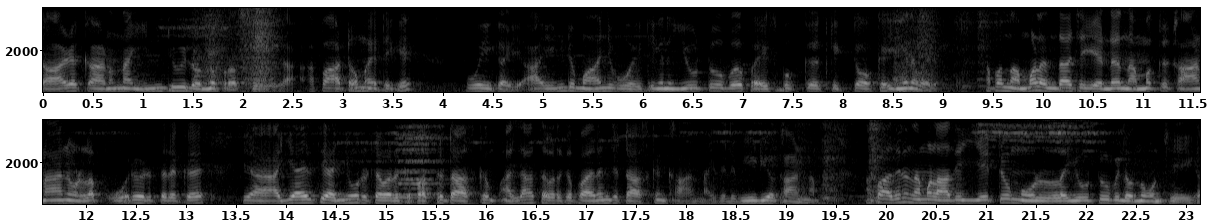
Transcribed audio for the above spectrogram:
താഴെ കാണുന്ന ഇന്റുവിലൊന്ന് പ്രസ് ചെയ്യുക. അപ്പോൾ ഓട്ടോമാറ്റിക് പോയി കഴിയും. ആ ഇന്റു മാഞ്ഞു പോയിട്ട് ഇങ്ങനെ യൂട്യൂബ് ഫേസ്ബുക്ക് ടിക്ടോക്ക് ഇങ്ങനെ വരും. അപ്പോൾ നമ്മൾ എന്താ ചെയ്യേണ്ടത്? നമുക്ക് കാണാനുള്ള ഓരോരുത്തർക്ക് അയ്യായിരത്തി അഞ്ഞൂറ് ഇട്ടവർക്ക് പത്ത് ടാസ്കും അല്ലാത്തവർക്ക് പതിനഞ്ച് ടാസ്കും കാണണം. ഇതിൽ വീഡിയോ കാണണം. അപ്പോൾ അതിന് നമ്മൾ ആദ്യം ഏറ്റവും മുകളിലുള്ള യൂട്യൂബിലൊന്ന് ഓൺ ചെയ്യുക.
